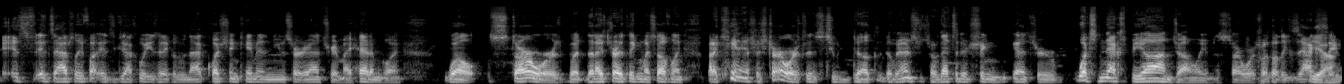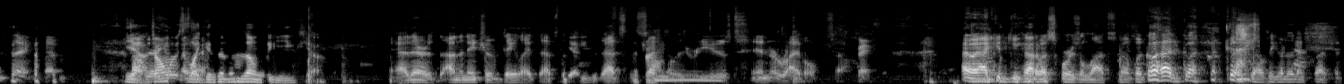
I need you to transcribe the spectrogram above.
It's it's absolutely fun. It's exactly what you said because when that question came in and you started answering, in my head I'm going, well, Star Wars. But then I started thinking to myself, like, but I can't answer Star Wars because it's too duck of an answer. So that's an interesting answer. What's next beyond John Williams' and Star Wars? So I thought the exact Yeah. same thing. But Yeah, oh, very John good, Williams by is the like way. is in his own league. Yeah, yeah, there's on the nature of daylight. That's the Yeah. key. That's the That's right. song that was reused in Arrival. So great. Anyway, I could geek out about scores a lot. So, but go ahead, go ahead, go Kelsey. Go to the next question.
